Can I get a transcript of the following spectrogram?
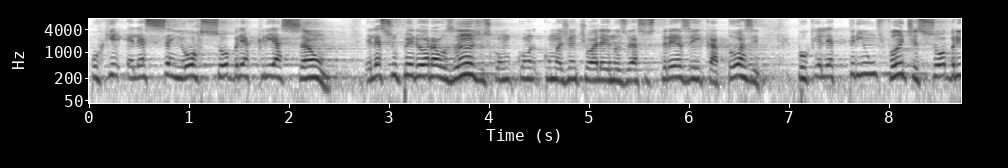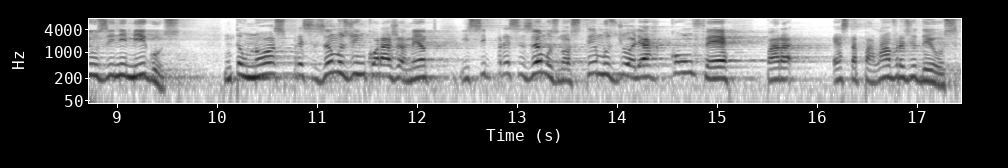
porque ele é Senhor sobre a criação. Ele é superior aos anjos, como, como, a gente olha aí nos versos 13 e 14, porque ele é triunfante sobre os inimigos. Então nós precisamos de encorajamento, e se precisamos, nós temos de olhar com fé para esta palavra de Deus.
